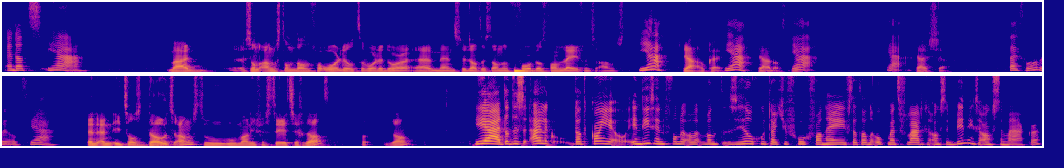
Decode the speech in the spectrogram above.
En dat, ja... Maar eh, zo'n angst om dan veroordeeld te worden door hè, mensen, dat is dan een voorbeeld van levensangst. Ja, Ja, oké. ja, Ja, dat. Ja. ja. Ja, Juist, ja. bijvoorbeeld, ja. En, en iets als doodsangst, hoe, hoe manifesteert zich dat dan? Ja, dat is eigenlijk, dat kan je in die zin, van, want het is heel goed dat je vroeg van, hey, heeft dat dan ook met verlatingsangst en bindingsangst te maken?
